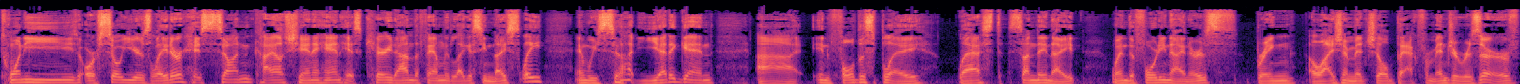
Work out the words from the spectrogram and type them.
20 or so years later, his son, Kyle Shanahan, has carried on the family legacy nicely. And we saw it yet again uh, in full display last Sunday night when the 49ers bring Elijah Mitchell back from injured reserve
